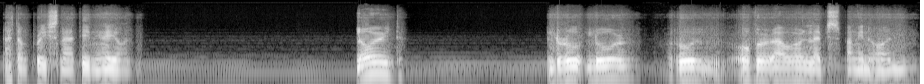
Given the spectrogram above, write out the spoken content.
at ang praise natin ngayon. Lord, Lord, rule over our lives, Panginoon.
